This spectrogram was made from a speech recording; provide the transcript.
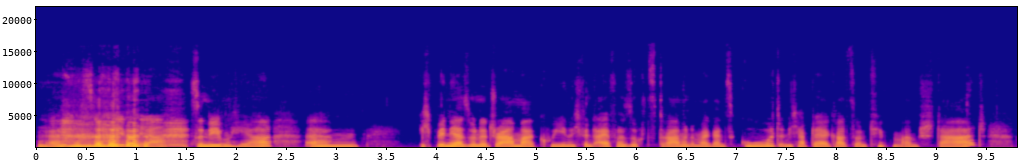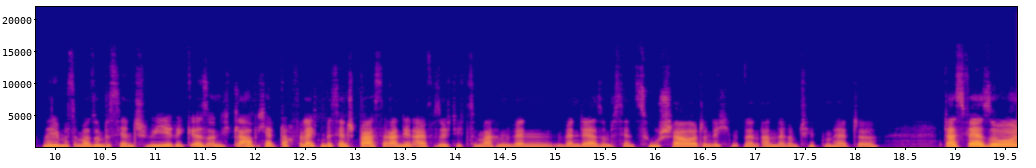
So nebenher. so nebenher. Ähm, ich bin ja so eine Drama Queen. Ich finde Eifersuchtsdramen immer ganz gut. Und ich habe da ja gerade so einen Typen am Start, mit dem es immer so ein bisschen schwierig ist. Und ich glaube, ich hätte doch vielleicht ein bisschen Spaß daran, den eifersüchtig zu machen, wenn, wenn der so ein bisschen zuschaut und ich einen anderen Typen hätte. Das wäre so,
